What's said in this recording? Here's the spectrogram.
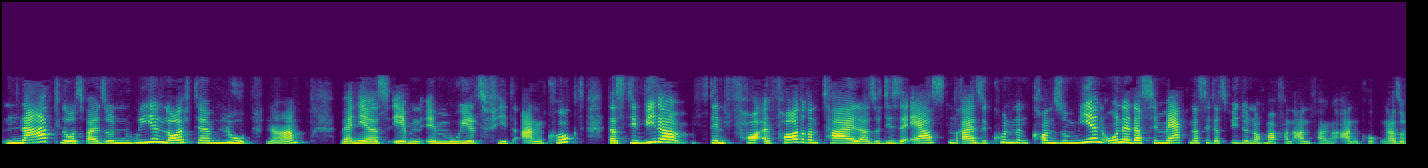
nahtlos, weil so ein Wheel läuft ja im Loop, ne? wenn ihr es eben im Wheels Feed anguckt, dass die wieder den äh, vorderen Teil, also diese ersten drei Sekunden konsumieren, ohne dass sie merken, dass sie das Video nochmal von Anfang an angucken. Also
